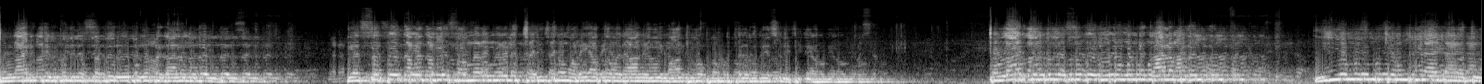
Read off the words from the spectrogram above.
തൊള്ളായിരത്തി എഴുപതിൽ എസ് എഫ് കാലം മുതൽ എസ് എഫ് ഐ നടത്തിയ സമരങ്ങളുടെ ചരിത്രം അറിയാത്തവരാണ് ഈ മാധ്യമ പ്രവർത്തകർ അതേ സൂചിപ്പിക്കാറുള്ളത് തൊള്ളായിരത്തി എഴുപതിൽ എസ് എഫ് ഐ രൂപം കൊണ്ട കാലം മുതൽ ഇ എം എസ് മുഖ്യമന്ത്രിയായ കാലത്തും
